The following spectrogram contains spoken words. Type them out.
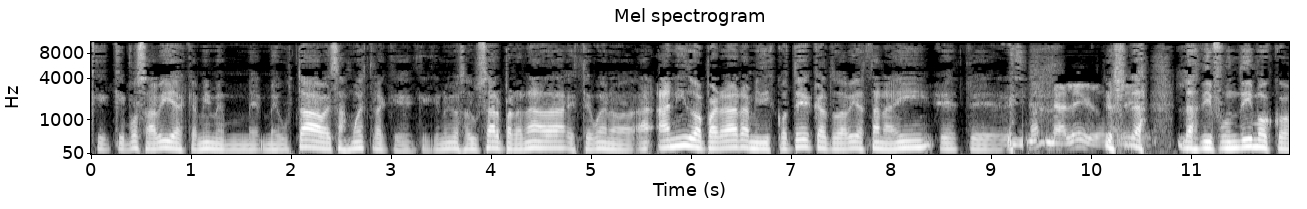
que, que vos sabías que a mí me, me- me gustaba, esas muestras que, que- que no ibas a usar para nada, este bueno, ha- han ido a parar a mi discoteca, todavía están ahí, este, Me, alegro, me alegro. la- las difundimos con,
